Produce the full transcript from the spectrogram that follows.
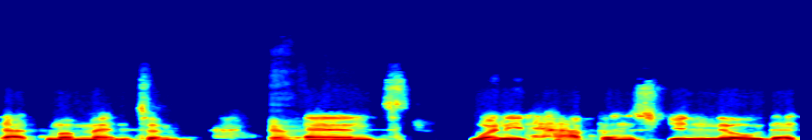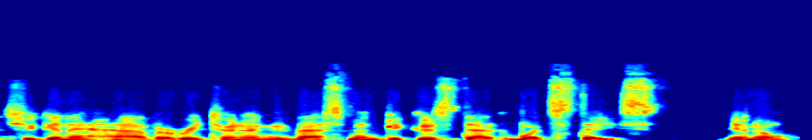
that momentum, yeah. and when it happens, you know that you're going to have a return on investment because that what stays you know,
